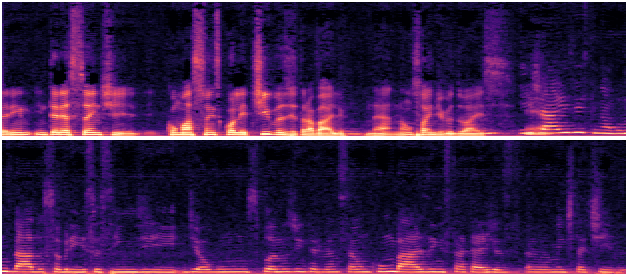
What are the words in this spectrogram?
seria interessante como ações coletivas de trabalho, né? não só individuais. Uhum. E é. já existem alguns dados sobre isso, assim, de, de alguns planos de intervenção com base em estratégias uh, meditativas.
